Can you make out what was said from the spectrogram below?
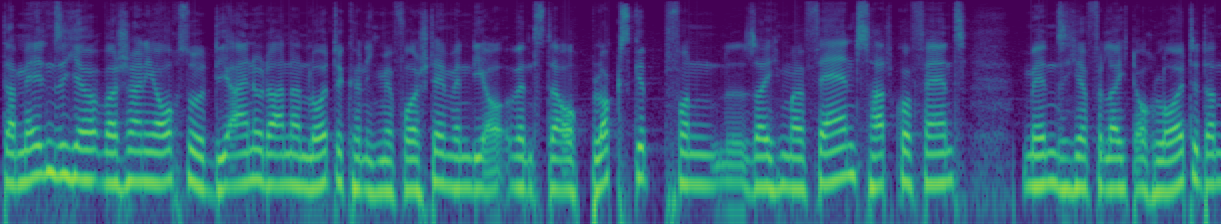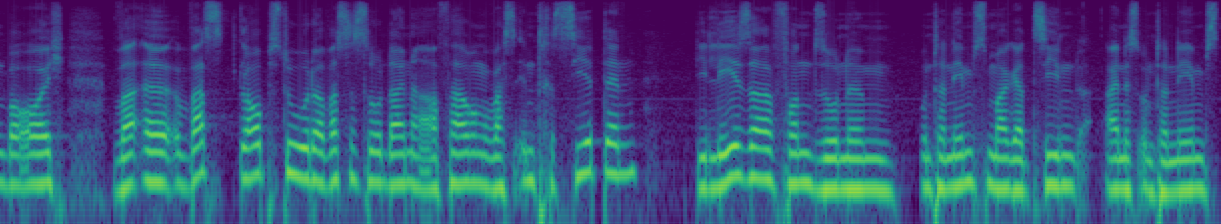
Da melden sich ja wahrscheinlich auch so die ein oder anderen Leute, könnte ich mir vorstellen, wenn wenn es da auch Blogs gibt von, sag ich mal, Fans, Hardcore-Fans, melden sich ja vielleicht auch Leute dann bei euch. Äh, was glaubst du oder was ist so deine Erfahrung? Was interessiert denn die Leser von so einem Unternehmensmagazin eines Unternehmens,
